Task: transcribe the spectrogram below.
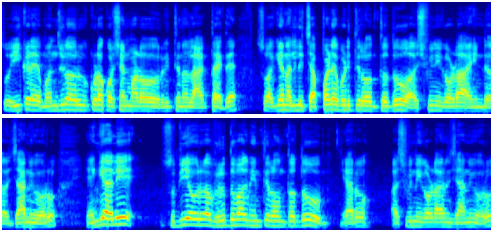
ಸೊ ಈ ಕಡೆ ಮಂಜುಳಾ ಅವ್ರಿಗೂ ಕೂಡ ಕ್ವಶನ್ ಮಾಡೋ ರೀತಿಯಲ್ಲಿ ಆಗ್ತಾ ಇದೆ. ಸೊ ಅಗೇನ್ ಅಲ್ಲಿ ಚಪ್ಪಾಳೆ ಬಡಿತಿರುವಂಥದ್ದು ಅಶ್ವಿನಿ ಗೌಡ ಆ್ಯಂಡ್ ಜಾನ್ವಿ ಅವರು. ಹೆಂಗೆ ಅಲ್ಲಿ ಸುದಿ ಅವರ ವಿರುದ್ಧವಾಗಿ ನಿಂತಿರುವಂಥದ್ದು ಯಾರು? ಅಶ್ವಿನಿ ಗೌಡ ಜಾನ್ವಿ ಅವರು.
